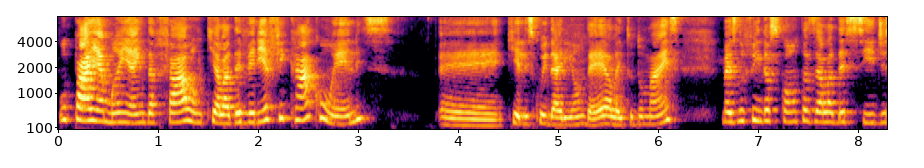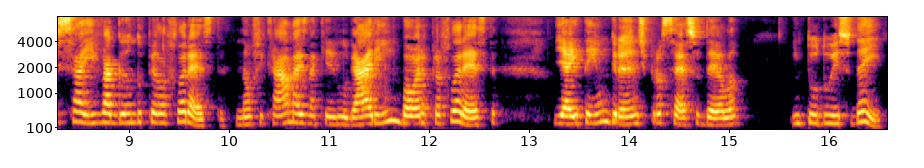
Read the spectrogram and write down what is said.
O pai e a mãe ainda falam que ela deveria ficar com eles, é, que eles cuidariam dela e tudo mais, mas no fim das contas ela decide sair vagando pela floresta, não ficar mais naquele lugar e ir embora para a floresta. E aí tem um grande processo dela em tudo isso daí.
